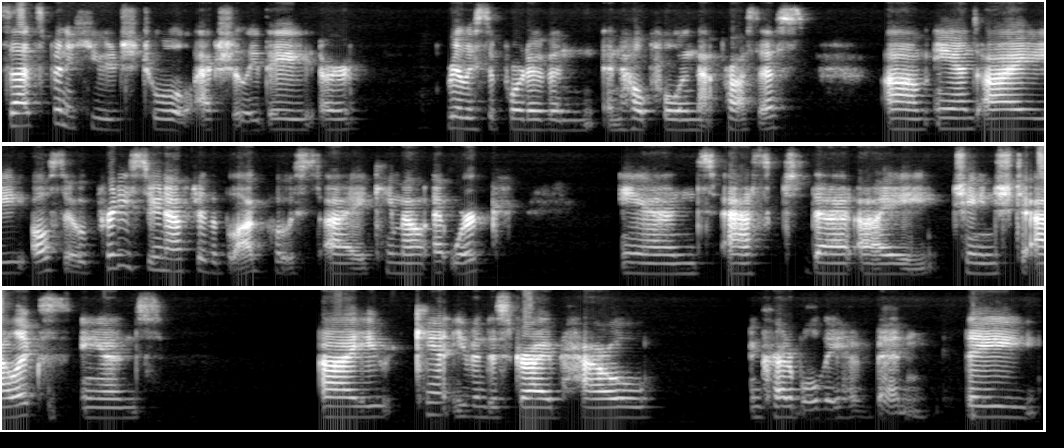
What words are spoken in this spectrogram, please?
so that's been a huge tool. Actually, they are really supportive and, and helpful in that process. Um, and I also, pretty soon after the blog post, I came out at work and asked that I change to Alex. And I can't even describe how incredible they have been. They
